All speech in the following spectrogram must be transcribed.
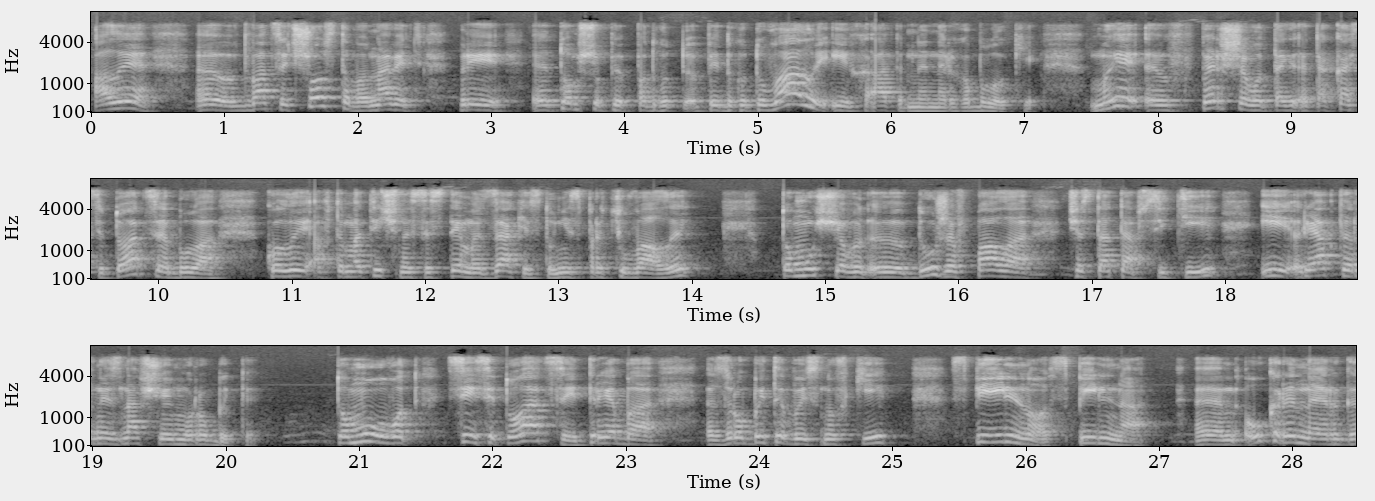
Але е, в 26-го, навіть при е, тому, що пі- підготували їх атомні енергоблоки, ми е, вперше от така ситуація була, коли автоматичні системи захисту не спрацювали. Тому що е, дуже впала частота в сіті, і реактор не знав, що йому робити. Тому от ці ситуації треба зробити висновки спільно, спільно. ем, Укренерго,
